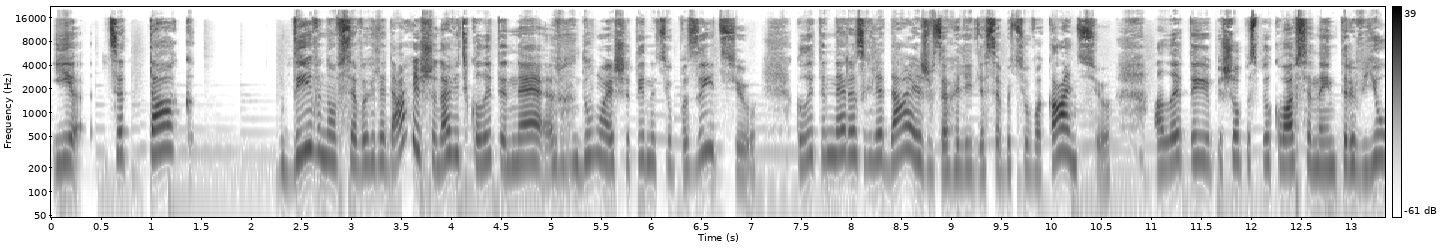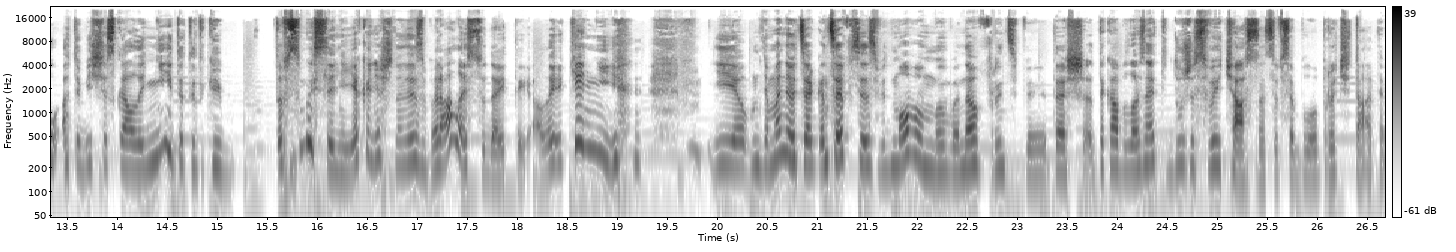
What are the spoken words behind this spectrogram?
І це так дивно все виглядає, що навіть коли ти не думаєш іти на цю позицію, коли ти не розглядаєш взагалі для себе цю вакансію, але ти пішов поспілкувався на інтерв'ю, а тобі ще сказали ні, то ти такий. Та в смислі ні, я, звісно, не збиралась сюди йти, але яке ні. І для мене ця концепція з відмовами, вона, в принципі, теж така була, знаєте, дуже своєчасно це все було прочитати.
